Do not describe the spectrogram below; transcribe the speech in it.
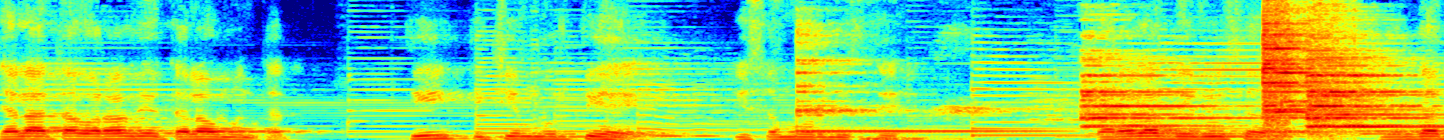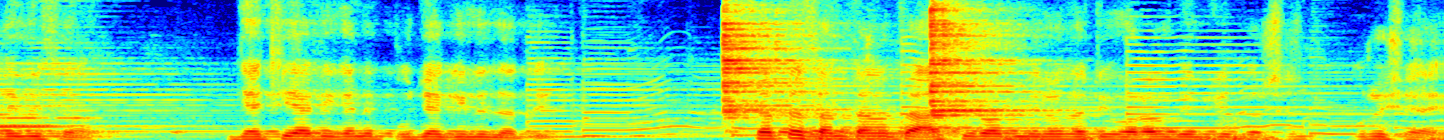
ज्याला आता वरालदेव तलाव म्हणतात. ती तिची मूर्ती आहे जी समोर दिसते. वराला देवीसह दुर्गा देवीसह ज्याची या ठिकाणी पूजा केली जाते. सत संतानाचा आशीर्वाद मिळवण्यासाठी वराल देवीचे दर्शन पुरेसे आहे.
